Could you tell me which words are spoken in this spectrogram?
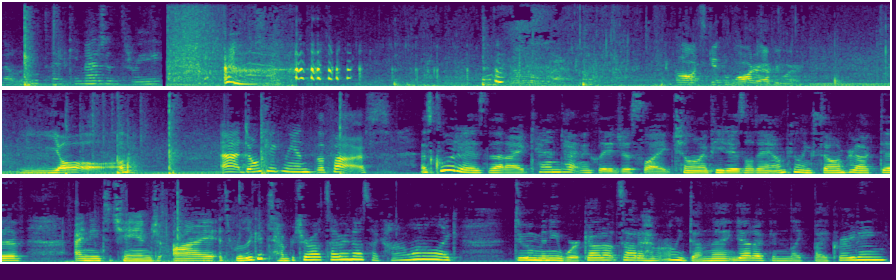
And they only have that little tiny. Can you imagine three? Oh, it's getting water everywhere. Y'all. Ah, don't kick me into the fuss. As cool it is that I can technically just like chill in my PJs all day, I'm feeling so unproductive. I need to change. I it's really good temperature outside right now, so I kind of want to like do a mini workout outside. I haven't really done that yet. I've been like bike riding,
